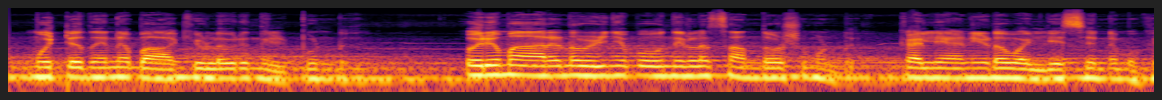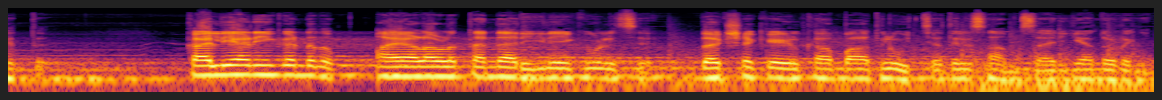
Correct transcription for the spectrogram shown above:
മുറ്റത്ത് തന്നെ ബാക്കിയുള്ളവർ നിൽപ്പുണ്ട്. ഒരു മാരണ ഒഴിഞ്ഞു പോകുന്നതിനുള്ള സന്തോഷമുണ്ട് കല്യാണിയുടെ വല്യച്ഛന്റെ മുഖത്ത്. കല്യാണിയെ കണ്ടതും അയാൾ അവളെ തന്റെ അരികിലേക്ക് വിളിച്ച് ദക്ഷ കേൾക്കാൻ പാകത്തിൽ ഉച്ചത്തിൽ സംസാരിക്കാൻ തുടങ്ങി.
